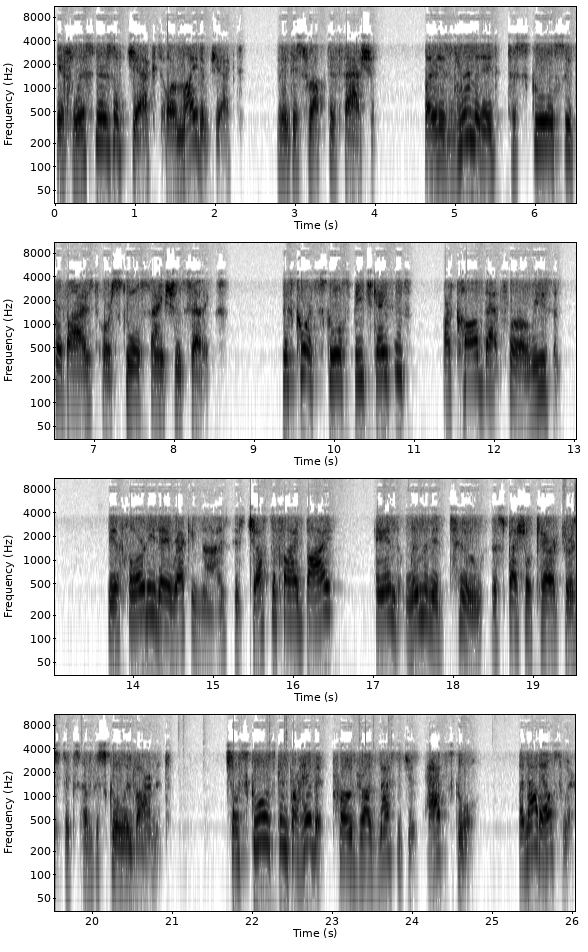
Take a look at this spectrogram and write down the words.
if listeners object or might object in a disruptive fashion, but it is limited to school-supervised or school-sanctioned settings. This court's school speech cases are called that for a reason. The authority they recognize is justified by and limited to the special characteristics of the school environment. So schools can prohibit pro-drug messages at school, but not elsewhere.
